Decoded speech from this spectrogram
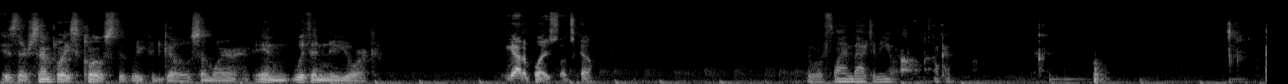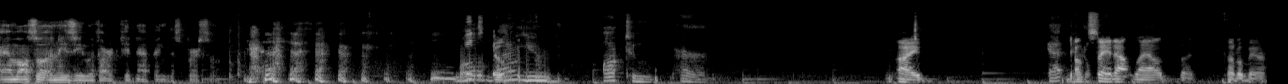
is there someplace close that we could go? Somewhere in within New York? We got a place. Let's go. So we're flying back to New York. Okay. I am also uneasy with our kidnapping this person. Well, why don't you talk to her? I Cat don't say it out loud, but Cuddle Bear.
